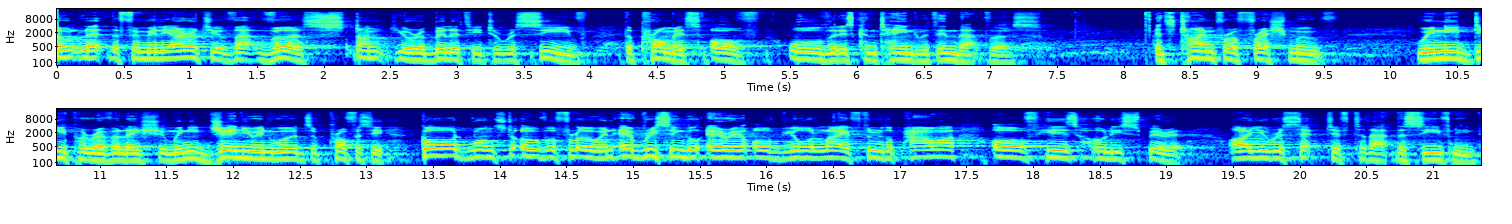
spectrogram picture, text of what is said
Don't let the familiarity of that verse stunt your ability to receive the promise of all that is contained within that verse. It's time for a fresh move. We need deeper revelation. We need genuine words of prophecy. God wants to overflow in every single area of your life through the power of His Holy Spirit. Are you receptive to that this evening?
